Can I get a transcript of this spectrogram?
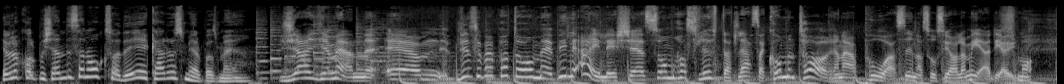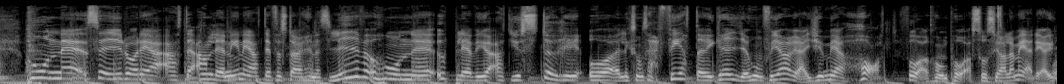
Jag vill ha koll på kändisarna också, det är Karo som hjälper oss med. Jajamän. Eh, vi ska börja prata om Billie Eilish eh, som har slutat läsa kommentarerna på sina sociala medier. Smart. Hon eh, säger då det att anledningen är att det förstör hennes liv. Hon eh, upplever ju att ju större och liksom så här fetare grejer hon får göra, ju mer hat får hon på sociala medier.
